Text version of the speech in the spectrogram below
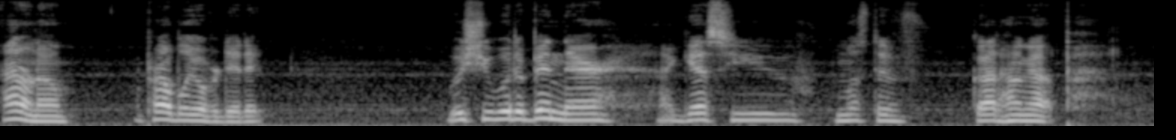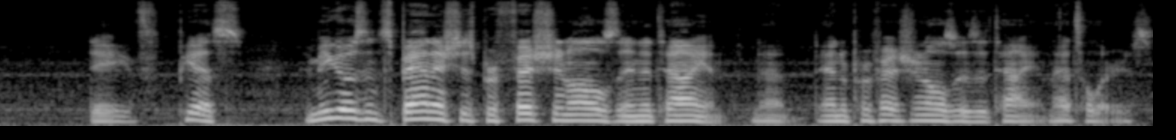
I don't know. I probably overdid it. Wish you would have been there. I guess you must have got hung up. Dave. P.S. Amigos in Spanish is professionals in Italian. And a professionals is Italian. That's hilarious.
